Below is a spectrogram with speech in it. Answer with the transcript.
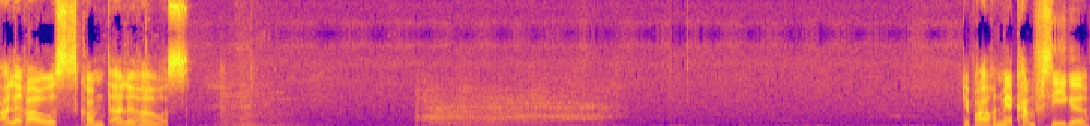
Alle raus. Kommt alle raus. Wir brauchen mehr Kampfsiege.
